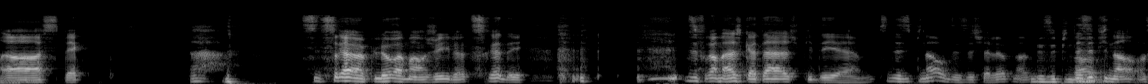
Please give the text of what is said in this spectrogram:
ah spectre. Ah. si tu serais un plat à manger là, tu serais des du fromage cottage puis des euh, des épinards ou des échalotes non? Des épinards. des épinards.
